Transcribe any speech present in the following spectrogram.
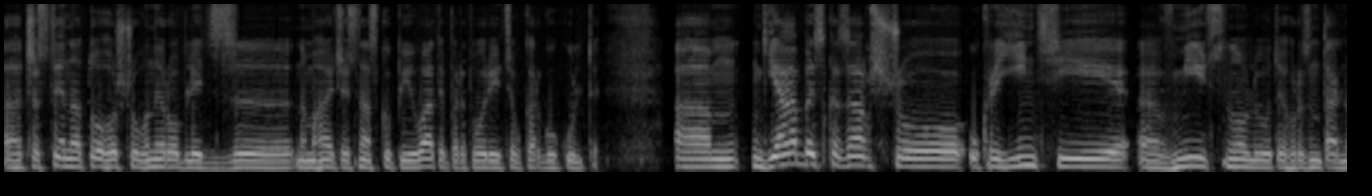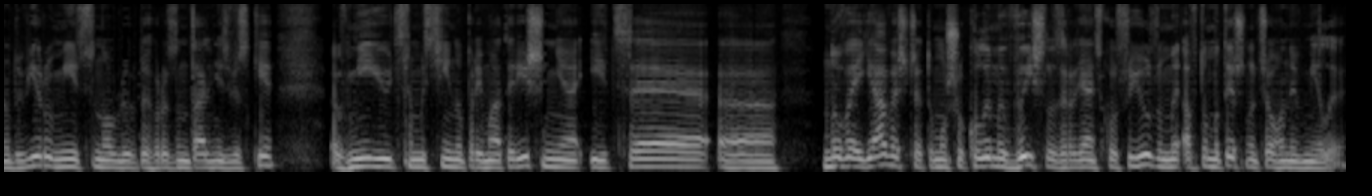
е, частина того, що вони роблять, з намагаючись нас копіювати, перетворюється в каргокульти. Ем, Я би сказав, що українці вміють встановлювати горизонтальну довіру, вміють встановлювати горизонтальні зв'язки, вміють самостійно приймати рішення, і це нове явище, тому що коли ми вийшли з радянського союзу, ми автоматично цього не вміли.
